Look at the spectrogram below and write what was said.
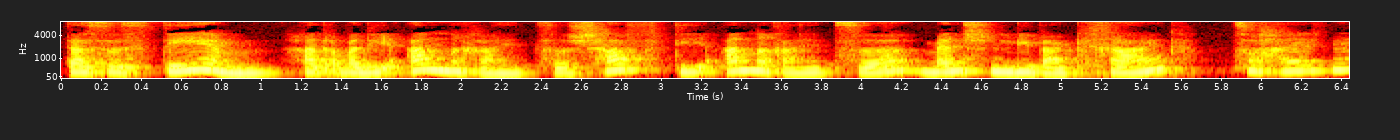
das System hat aber die Anreize, schafft die Anreize, Menschen lieber krank zu halten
